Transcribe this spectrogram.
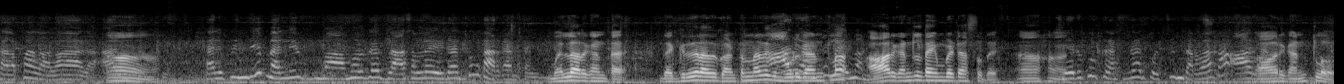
కలపాలి అలాగా. కలిపింది మళ్ళీ మామూలుగా గ్లాసుల్లో వేయడానికి ఒక అరగంట మళ్ళీ అరగంట. దగ్గర దగ్గర అది గంట ఉన్నది మూడు గంటలు ఆరు గంటలు టైం పెట్టేస్తుంది. ఆహా. చెరుకు కృష్ణగారికి వచ్చిన తర్వాత ఆరు గంటలు.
